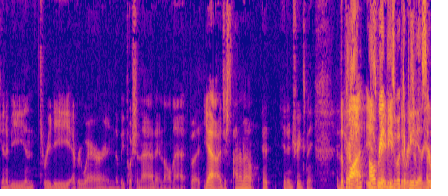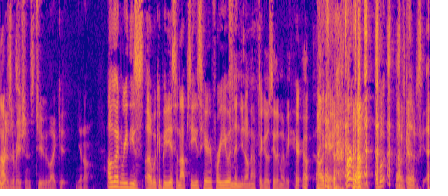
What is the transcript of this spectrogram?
gonna be in 3D everywhere, and they'll be pushing that and all that. But yeah, I just I don't know. It it intrigues me. The plot I'll- I'll read maybe these the Wikipedia for your synopses. reservations too. Like it, you know. I'll go ahead and read these uh, Wikipedia synopses here for you, and then you don't have to go see the movie. Here, oh, okay, part one. The book. No, I'm just kidding.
